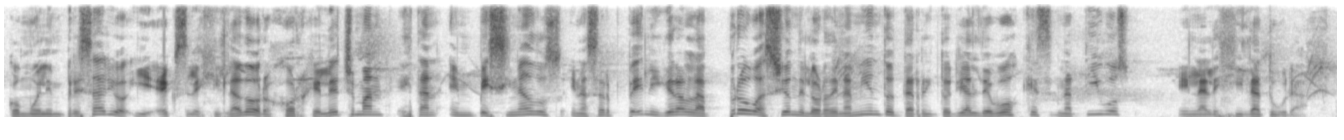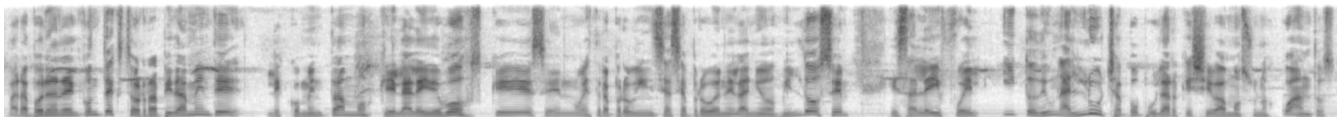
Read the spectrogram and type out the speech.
como el empresario y ex legislador Jorge Lechman están empecinados en hacer peligrar la aprobación del ordenamiento territorial de bosques nativos en la legislatura. Para poner en contexto rápidamente, les comentamos que la ley de bosques en nuestra provincia se aprobó en el año 2012. Esa ley fue el hito de una lucha popular que llevamos unos cuantos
